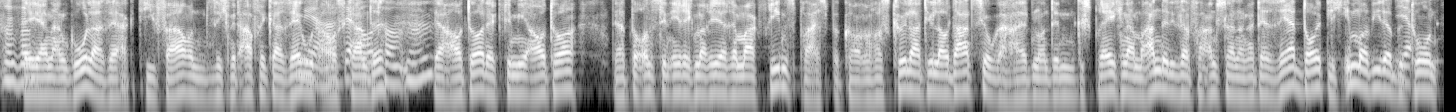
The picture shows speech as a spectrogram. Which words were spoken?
mhm. der ja in Angola sehr aktiv war und sich mit Afrika sehr gut ja, auskannte, der Autor, mhm. der, Autor der Krimi-Autor, der hat bei uns den Erich Maria Remarque Friedenspreis bekommen. Horst Köhler hat die Laudatio gehalten und in Gesprächen am Rande dieser Veranstaltung hat er sehr deutlich immer wieder betont, ja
